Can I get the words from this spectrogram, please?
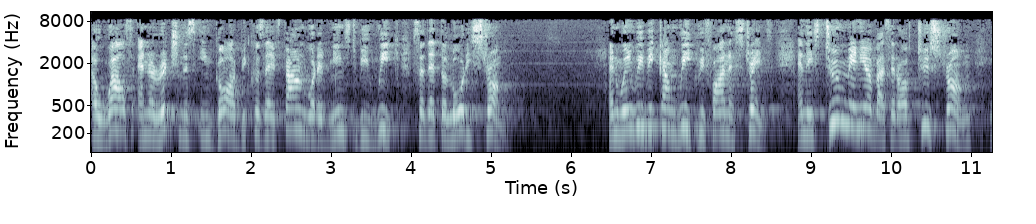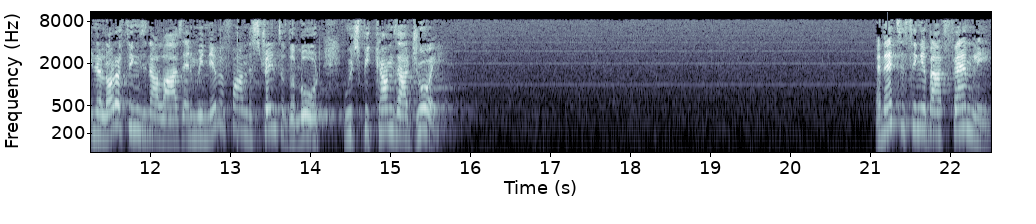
a wealth and a richness in God because they've found what it means to be weak so that the Lord is strong. And when we become weak, we find a strength. And there's too many of us that are too strong in a lot of things in our lives and we never find the strength of the Lord which becomes our joy. And that's the thing about family,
